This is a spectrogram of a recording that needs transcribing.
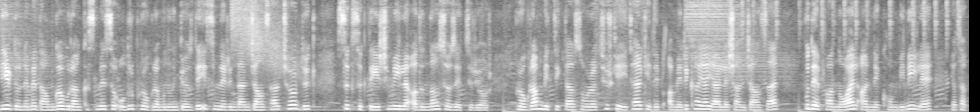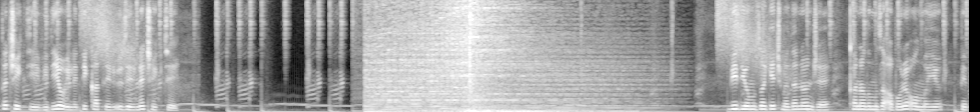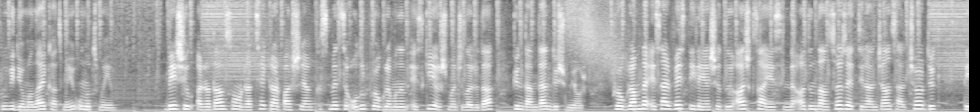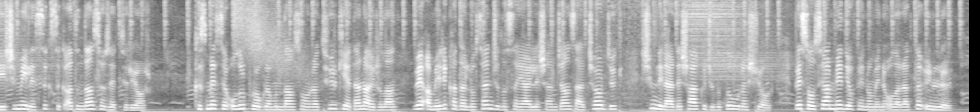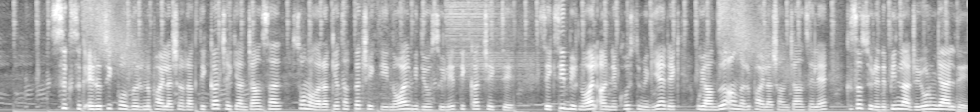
Bir döneme damga vuran Kısmetse Olur programının gözde isimlerinden Cansel Çördük sık sık değişimiyle adından söz ettiriyor. Program bittikten sonra Türkiye'yi terk edip Amerika'ya yerleşen Cansel bu defa Noel anne kombiniyle yatakta çektiği video ile dikkatleri üzerine çekti. Videomuza geçmeden önce kanalımıza abone olmayı ve bu videoma like atmayı unutmayın. 5 yıl aradan sonra tekrar başlayan Kısmetse Olur programının eski yarışmacıları da gündemden düşmüyor. Programda Eser West ile yaşadığı aşk sayesinde adından söz ettiren Cansel Çördük değişimiyle sık sık adından söz ettiriyor. Kısmetse Olur programından sonra Türkiye'den ayrılan ve Amerika'da Los Angeles'a yerleşen Cansel Çördük şimdilerde şarkıcılıkla uğraşıyor ve sosyal medya fenomeni olarak da ünlü. Sık sık erotik pozlarını paylaşarak dikkat çeken Cansel son olarak yatakta çektiği Noel videosu ile dikkat çekti. Seksi bir Noel anne kostümü giyerek uyandığı anları paylaşan Cansel'e kısa sürede binlerce yorum geldi.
